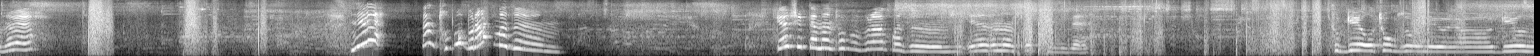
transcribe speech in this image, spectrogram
Bana ver. Ne? Ben topu bırakmadım. Gerçekten ben topu bırakmadım. En azından top bizde. Şu Gale çok zorluyor ya. Gale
